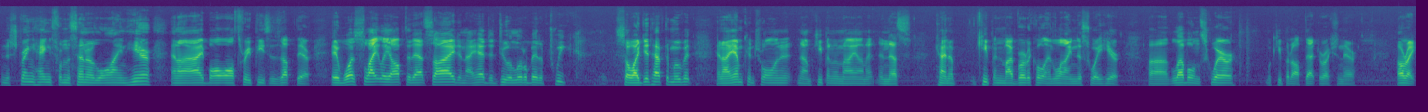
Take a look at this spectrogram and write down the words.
and the string hangs from the center of the line here, and I eyeball all three pieces up there. It was slightly off to that side, and I had to do a little bit of tweak, so I did have to move it, and I am controlling it, and I'm keeping an eye on it, and that's kind of keeping my vertical in line this way here. Uh, level and square we'll keep it off that direction there. All right,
